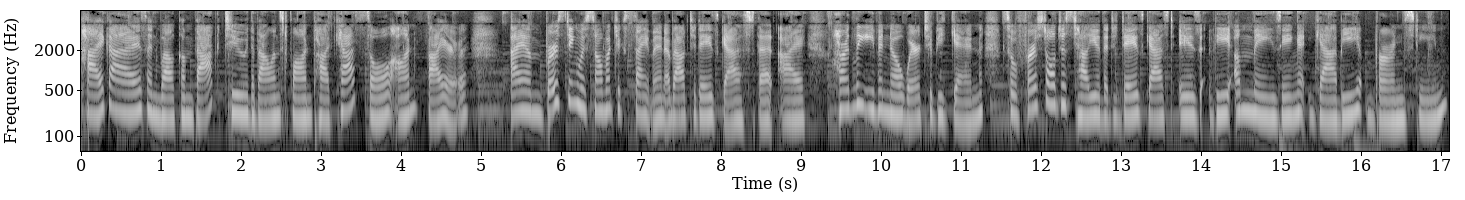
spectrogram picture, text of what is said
Hi, guys, and welcome back to the Balanced Blonde podcast, Soul on Fire. I am bursting with so much excitement about today's guest that I hardly even know where to begin. So, first, I'll just tell you that today's guest is the amazing Gabby Bernstein.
